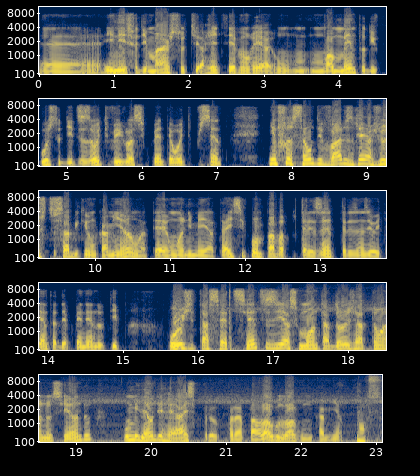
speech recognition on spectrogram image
é, início de março, a gente teve um, um, um aumento de custo de 18,58%, em função de vários reajustes. Sabe que um caminhão, até um ano e meio atrás, se comprava por 300, 380, dependendo do tipo. Hoje está 700 e as montadoras já estão anunciando um milhão de reais para logo logo um caminhão. Nossa.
